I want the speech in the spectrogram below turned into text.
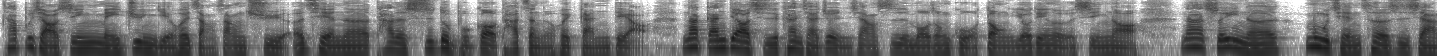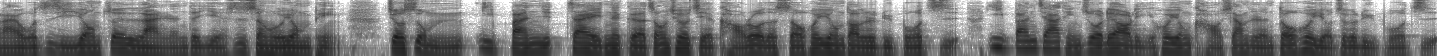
它不小心霉菌也会长上去，而且呢，它的湿度不够，它整个会干掉。那干掉其实看起来就很像是某种果冻，有点恶心哦。那所以呢，目前测试下来，我自己用最懒人的也是生活用品，就是我们一般在那个中秋节烤肉的时候会用到的铝箔纸。一般家庭做料理会用烤箱的人都会有这个铝箔纸。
